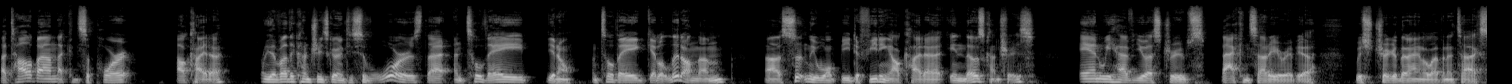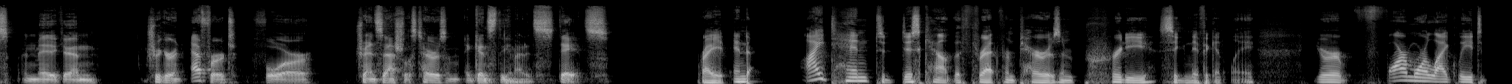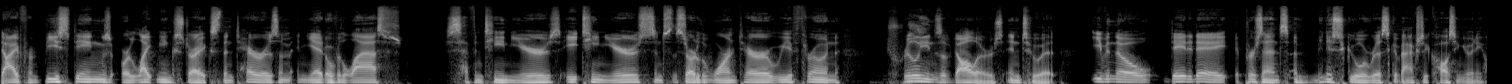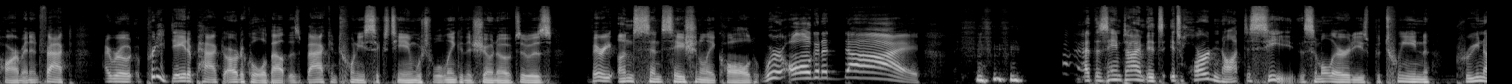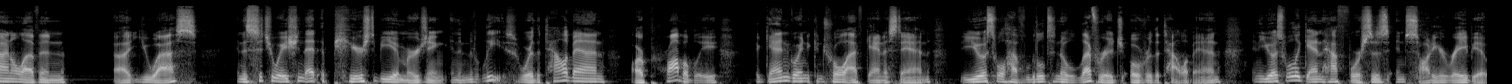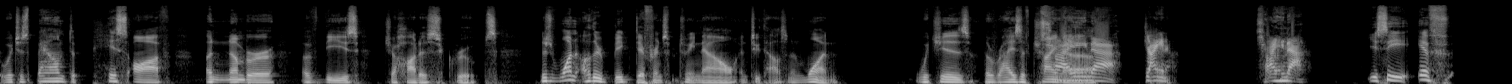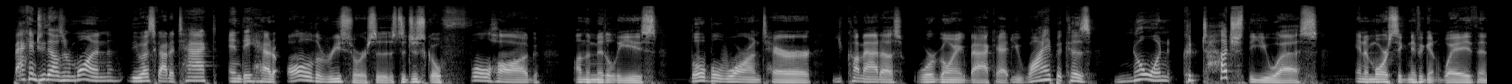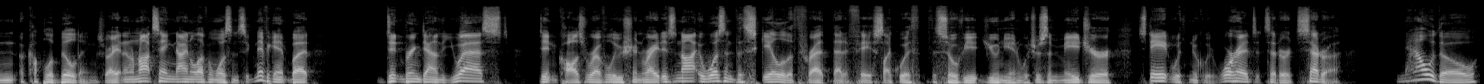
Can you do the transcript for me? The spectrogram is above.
a Taliban that can support Al Qaeda. We have other countries going through civil wars that until they, you know, until they get a lid on them, uh, certainly won't be defeating Al Qaeda in those countries. And we have U.S. troops back in Saudi Arabia, which triggered the 9 11 attacks and may again trigger an effort for transnationalist terrorism against the United States. Right. And I tend to discount the threat from terrorism pretty significantly. You're far more likely to die from bee stings or lightning strikes than terrorism. And yet, over the last 17 years, 18 years since the start of the war on terror, we have thrown trillions of dollars into it, even though day to day it presents a minuscule risk of actually causing you any harm. And in fact, I wrote a pretty data packed article about this back in 2016, which we'll link in the show notes. It was very unsensationally called "We're all gonna die." At the same time, it's it's hard not to see the similarities between pre 9/11 uh, U.S. and the situation that appears to be emerging in the Middle East, where the Taliban are probably again going to control Afghanistan. The U.S. will have little to no leverage over the Taliban, and the U.S. will again have forces in Saudi Arabia, which is bound to piss off a number of these jihadist groups. There's one other big difference between now and 2001, which is the rise of China. China. China. China. You see, if back in 2001, the US got attacked and they had all of the resources to just go full hog on the Middle East, global war on terror, you come at us, we're going back at you. Why? Because no one could touch the US in a more significant way than a couple of buildings, right? And I'm not saying 9 11 wasn't significant, but didn't bring down the US, didn't cause a revolution, right? It's not, it wasn't the scale of the threat that it faced, like with the Soviet Union, which was a major state with nuclear warheads, et cetera, et cetera. Now, though,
